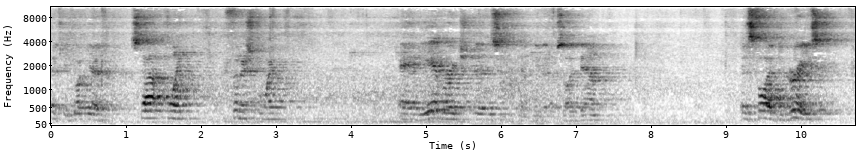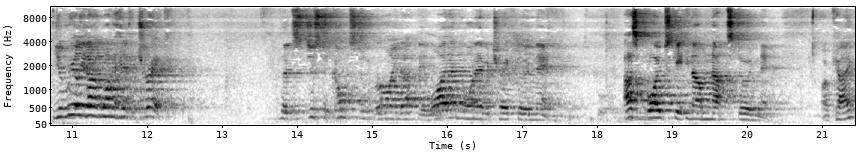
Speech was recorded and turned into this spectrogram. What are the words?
if you've got your start point, finish point, and the average is, get upside down, is five degrees, you really don't want to have a track that's just a constant grind up there. Why don't you want to have a track doing that? Us blokes get numb nuts doing that. Okay?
